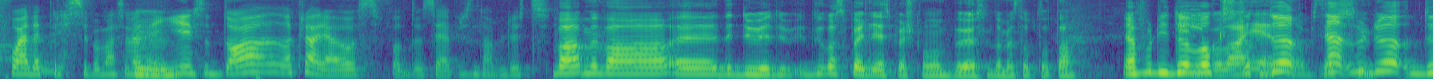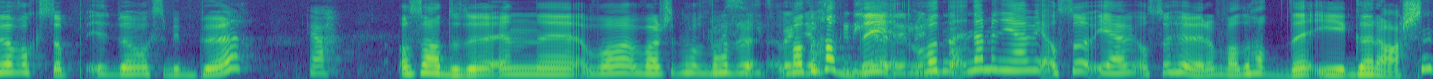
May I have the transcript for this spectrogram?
får jeg det presset på meg som jeg trenger. Så da, da klarer jeg å få det å se presentabelt ut. Hva, men hva eh, du, du, du kan spørre spørsmål om Bø som du er mest opptatt av. Ja, fordi du har vokst opp er du, har- nei, for du, har- du, har vokst opp i- du har vokst opp i Bø, Ja. og så hadde du en eh, Hva, hva, hva, hva, hadde du- hva du hadde i hva. Nei, men jeg vil, også, jeg vil også høre om hva du hadde i garasjen.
